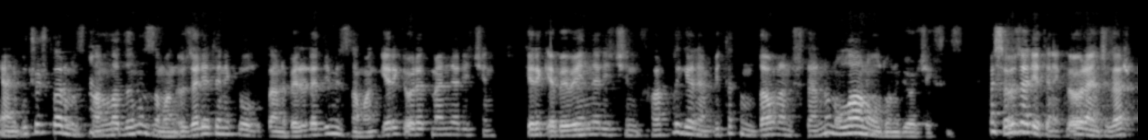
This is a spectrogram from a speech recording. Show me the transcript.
Yani bu çocuklarımızı tanıladığımız zaman, özel yetenekli olduklarını belirlediğimiz zaman gerek öğretmenler için, gerek ebeveynler için farklı gelen bir takım davranışlarının olağan olduğunu göreceksiniz. Mesela özel yetenekli öğrenciler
